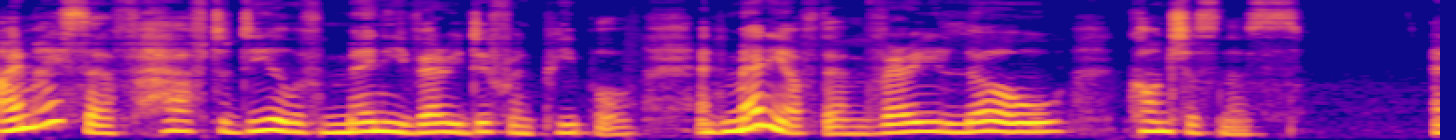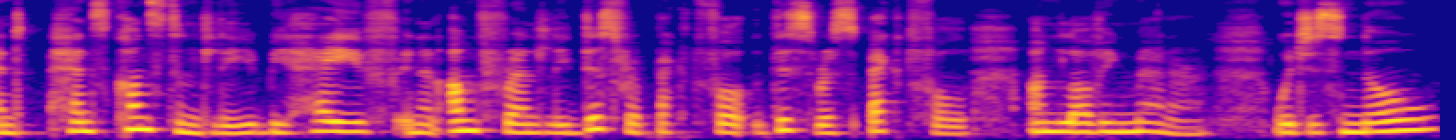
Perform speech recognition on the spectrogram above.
I myself have to deal with many very different people, and many of them very low consciousness, and hence constantly behave in an unfriendly, disrespectful, disrespectful, unloving manner, which is no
